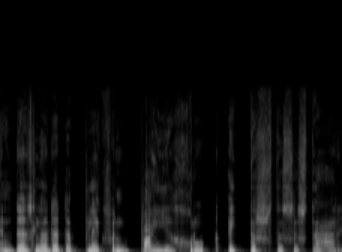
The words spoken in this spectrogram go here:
En dis laat dit 'n plek van baie groot uiterstes is daar.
